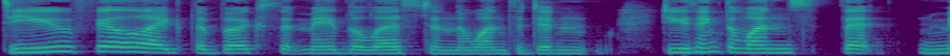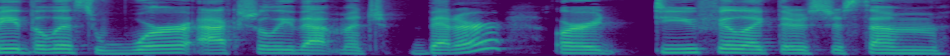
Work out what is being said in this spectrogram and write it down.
Do you feel like the books that made the list and the ones that didn't, do you think the ones that made the list were actually that much better? Or do you feel like there's just some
